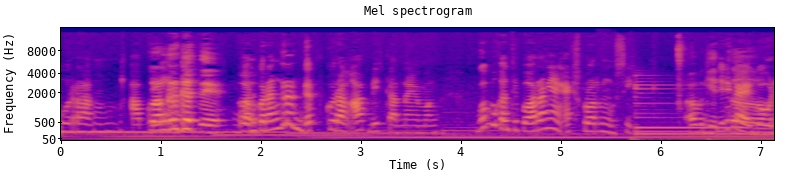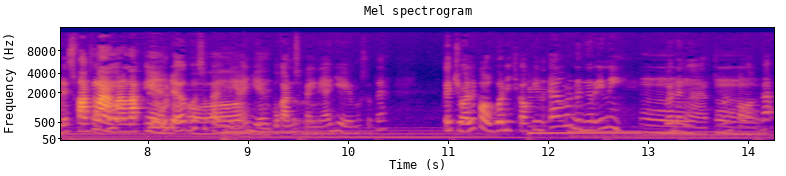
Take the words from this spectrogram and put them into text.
kurang update. kurang greget ya? Bukan kurang greget kurang update. Karena emang gue bukan tipe orang yang explore musik. Oh begitu. jadi kayak gue udah suka stagnan satu, anaknya? ya udah gue suka Oh, ini aja. gitu. bukan suka ini aja ya maksudnya. Kecuali kalau gue dicekokin eh lu denger ini. Hmm, gue denger. Cuman hmm. kalau enggak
